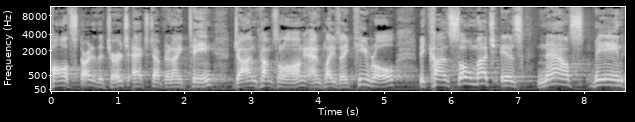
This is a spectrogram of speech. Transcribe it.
Paul started the church, Acts chapter 19. John comes along and plays a key role because so much is now being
